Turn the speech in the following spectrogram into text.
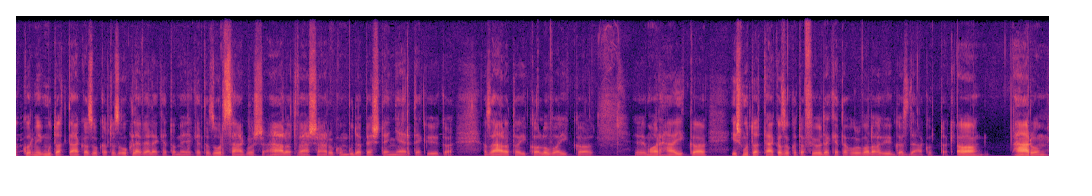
akkor még mutatták azokat az okleveleket, amelyeket az országos állatvásárokon Budapesten nyertek ők az állataikkal, lovaikkal, marháikkal, és mutatták azokat a földeket, ahol valaha ők gazdálkodtak. A három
